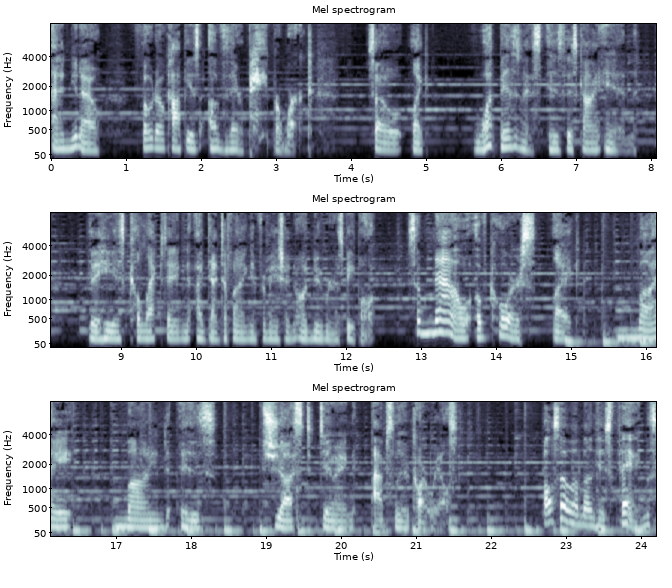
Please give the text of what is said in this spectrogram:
and, you know, photocopies of their paperwork. So, like, what business is this guy in that he is collecting identifying information on numerous people? So now, of course, like, my mind is just doing absolute cartwheels. Also, among his things,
